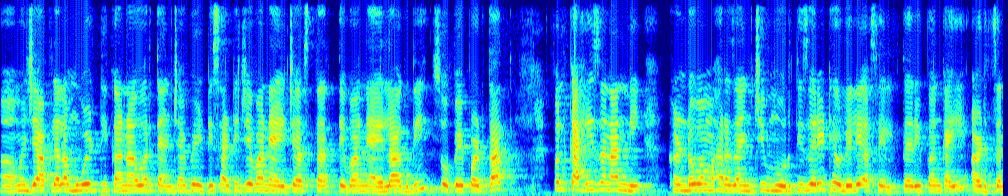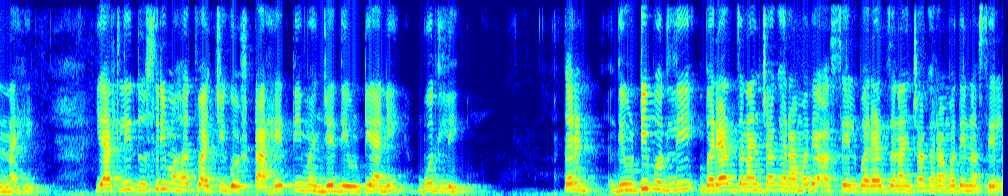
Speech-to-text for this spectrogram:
म्हणजे आपल्याला मूळ ठिकाणावर त्यांच्या भेटीसाठी जेव्हा न्यायचे असतात तेव्हा न्यायला अगदी सोपे पडतात. पण काही जणांनी खंडोबा महाराजांची मूर्ती जरी ठेवलेली असेल तरी पण काही अडचण नाही. यातली दुसरी महत्त्वाची गोष्ट आहे ती म्हणजे दिवटी आणि बुधली तर दिवटी बुधली बऱ्याच जणांच्या घरामध्ये असेल बऱ्याच जणांच्या घरामध्ये नसेल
